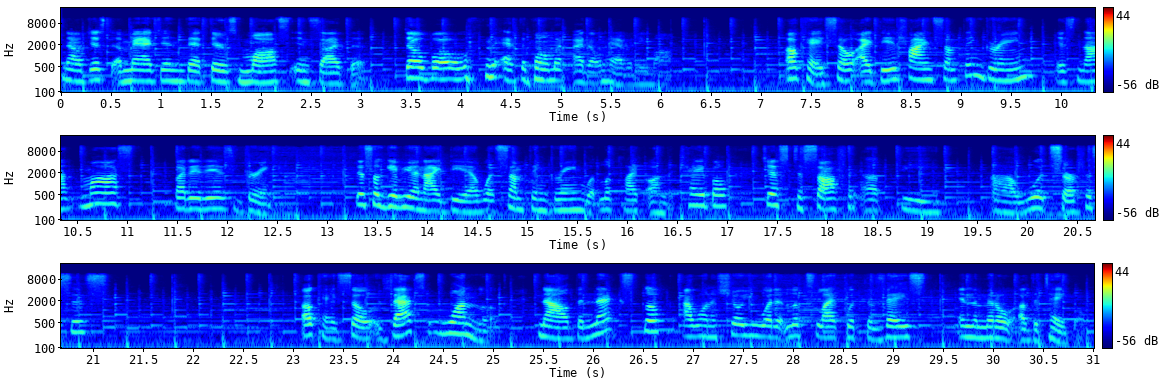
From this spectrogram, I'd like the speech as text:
Now just imagine that there's moss inside the dough bowl. At the moment, I don't have any moss. Okay, so I did find something green. It's not moss, but it is green. This will give you an idea what something green would look like on the table, just to soften up the uh, wood surfaces. Okay, so that's one look. Now the next look, I want to show you what it looks like with the vase in the middle of the table.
